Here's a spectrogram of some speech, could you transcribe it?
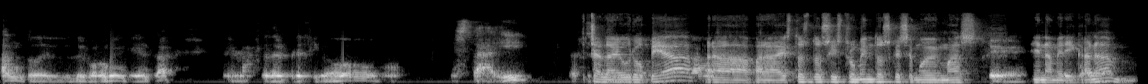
tanto del, volumen que entra, pero la acción del precio está ahí. O sea, la europea, para, estos dos instrumentos que se mueven más en americana...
